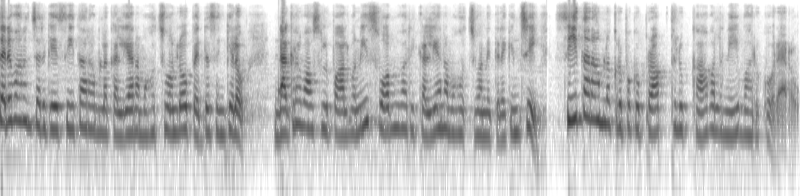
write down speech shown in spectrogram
శనివారం జరిగే సీతారాముల కళ్యాణ మహోత్సవంలో పెద్ద సంఖ్యలో నగరవాసులు పాల్గొని స్వామివారి కళ్యాణ మహోత్సవాన్ని తిలకించి సీతారాముల కృపకు ప్రాప్తులు కావాలని వారు కోరారు.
